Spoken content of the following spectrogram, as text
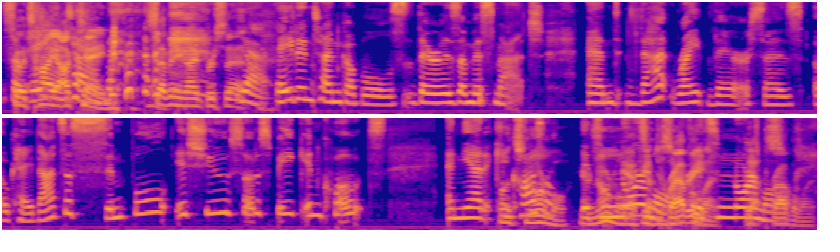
So, it's high octane, seventy nine percent. Yeah, eight in 10 couples, there is a mismatch. And that right there says, okay, that's a simple issue, so to speak, in quotes. And yet it can Well, it's cause normal. a it's normal. Yeah, it's normal. prevalent. It's Yeah, normal. prevalent.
